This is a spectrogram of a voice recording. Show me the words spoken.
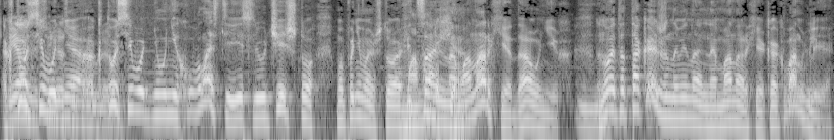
А кто сегодня, кто сегодня у них у власти, если учесть, что мы понимаем, что официально монархия, монархия да, у них, да. но это такая же номинальная монархия, как в Англии?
